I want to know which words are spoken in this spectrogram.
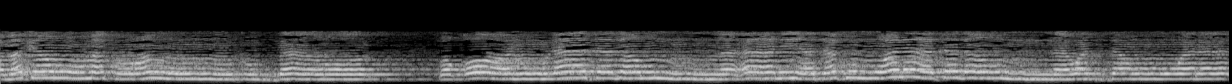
ومكروا مكرا كبارا وقالوا لا تذرن آلهتكم ولا تذرن ودا ولا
